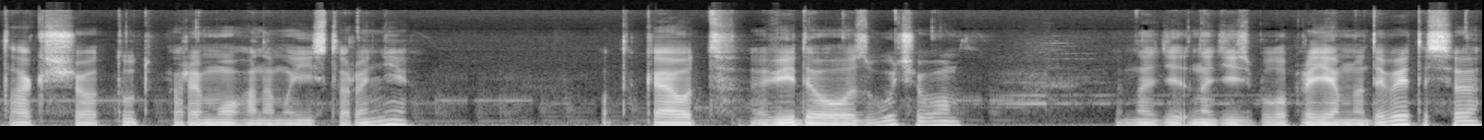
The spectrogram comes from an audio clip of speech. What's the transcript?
Так що тут перемога на моїй стороні. Отаке от відео озвучив вам. Надіюсь, було приємно дивитися.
